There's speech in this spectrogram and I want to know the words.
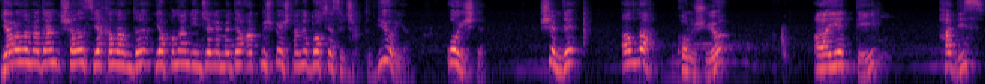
Yaralamadan şahıs yakalandı. Yapılan incelemede 65 tane dosyası çıktı diyor ya. O işte. Şimdi Allah konuşuyor. Ayet değil, hadis.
